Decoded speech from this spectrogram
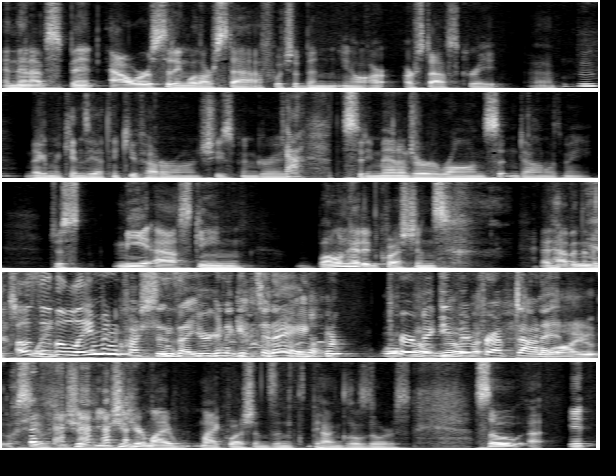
And then I've spent hours sitting with our staff, which have been you know our our staff's great. Uh, Megan McKinsey, I think you've had her on. She's been great. Yeah. The city manager Ron sitting down with me, just me asking boneheaded questions and having them Oh, explain. so the layman questions that you're gonna get today. Well, Perfect. no, You've been prepped on it. Well, I, you should you should hear my my questions and behind closed doors. So uh, it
